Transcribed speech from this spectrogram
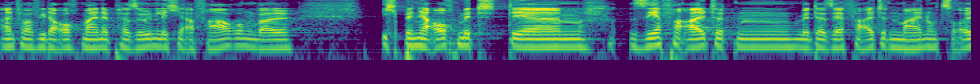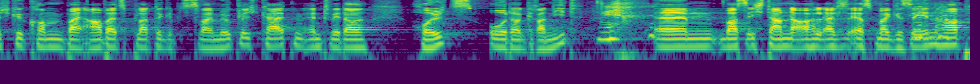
Einfach wieder auch meine persönliche Erfahrung, weil ich bin ja auch mit dem sehr veralteten, mit der sehr veralteten Meinung zu euch gekommen. Bei Arbeitsplatte gibt es zwei Möglichkeiten, entweder Holz oder Granit. Ähm, was ich dann auch als erstmal gesehen habe,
